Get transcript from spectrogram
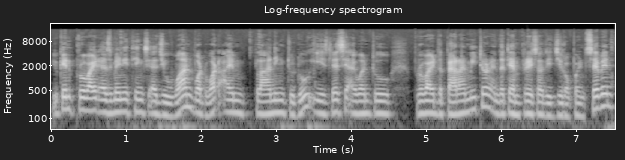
you can provide as many things as you want but what i'm planning to do is let's say i want to provide the parameter and the temperature is 0.7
